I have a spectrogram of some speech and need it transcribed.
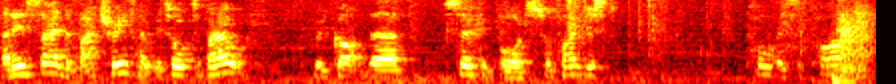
And inside the battery, like we talked about, we've got the circuit board. So if I just pull this apart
